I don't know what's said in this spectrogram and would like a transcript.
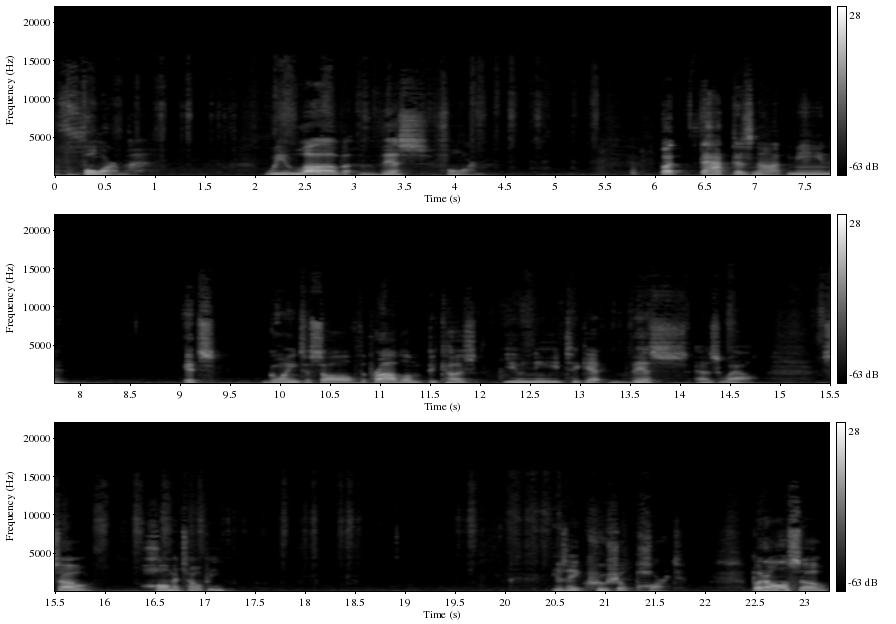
form. We love this form. But that does not mean it's going to solve the problem because you need to get this as well. So homotopy is a crucial part. But also,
